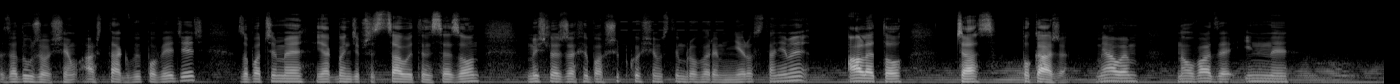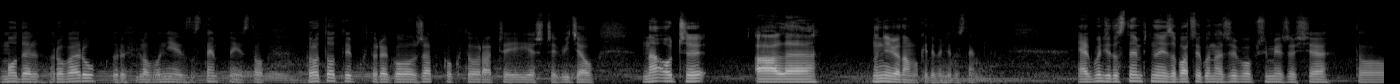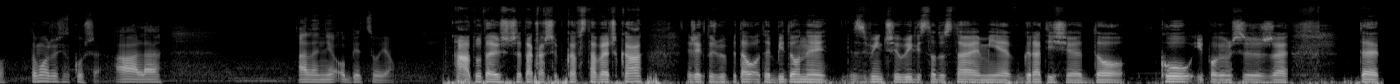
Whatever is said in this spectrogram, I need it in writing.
za dużo się aż tak wypowiedzieć. Zobaczymy, jak będzie przez cały ten sezon. Myślę, że chyba szybko się z tym rowerem nie rozstaniemy, ale to czas pokaże. Miałem na uwadze inny model roweru, który chwilowo nie jest dostępny. Jest to prototyp, którego rzadko kto raczej jeszcze widział na oczy, ale no nie wiadomo kiedy będzie dostępny. Jak będzie dostępny, zobaczę go na żywo, przymierzę się, to, to może się skuszę, ale, ale nie obiecuję. A, tutaj jeszcze taka szybka wstaweczka. Jeżeli ktoś by pytał o te bidony z Vinci Willis, to dostałem je w gratisie do kół i powiem szczerze, że te,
